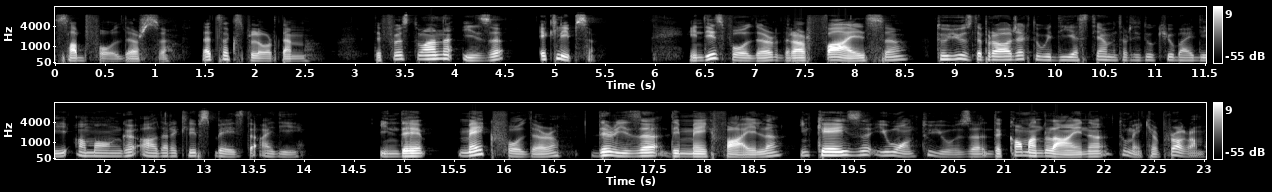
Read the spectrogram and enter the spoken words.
subfolders. Let's explore them. The first one is Eclipse. In this folder, there are files to use the project with the STM32Cube IDE among other Eclipse-based IDE. In the make folder, there is uh, the make file in case you want to use uh, the command line to make your program.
